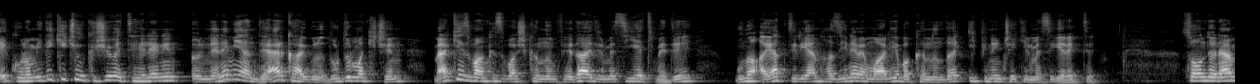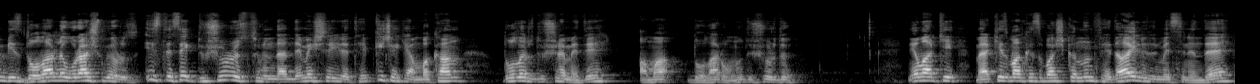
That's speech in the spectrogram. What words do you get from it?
ekonomideki çöküşü ve TL'nin önlenemeyen değer kaybını durdurmak için Merkez Bankası Başkanı'nın feda edilmesi yetmedi. Buna ayak direyen Hazine ve Maliye Bakanı'nın da ipinin çekilmesi gerekti. Son dönem biz dolarla uğraşmıyoruz, istesek düşürürüz türünden demeçleriyle tepki çeken bakan doları düşüremedi ama dolar onu düşürdü. Ne var ki Merkez Bankası Başkanı'nın feda edilmesinin de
